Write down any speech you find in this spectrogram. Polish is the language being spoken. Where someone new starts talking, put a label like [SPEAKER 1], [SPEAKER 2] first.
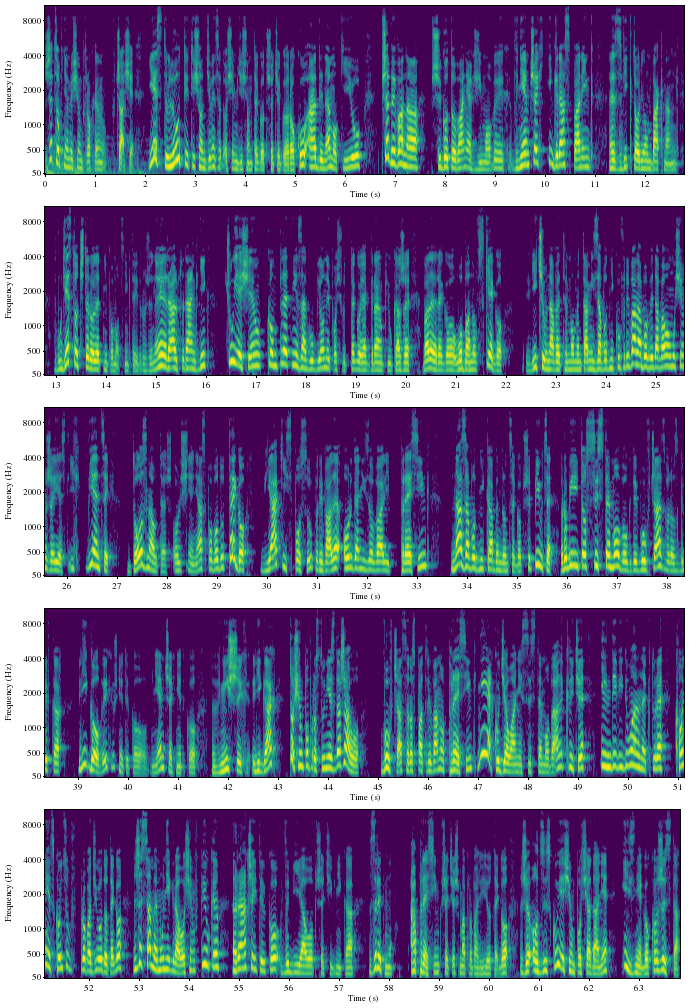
[SPEAKER 1] że cofniemy się trochę w czasie. Jest luty 1983 roku, a Dynamo Kijów przebywa na przygotowaniach zimowych w Niemczech i gra sparring z Wiktorią Baknang. 24-letni pomocnik tej drużyny, Ralf Rangnick, czuje się kompletnie zagubiony pośród tego, jak grają piłkarze Walerego Łobanowskiego. Liczył nawet momentami zawodników rywala, bo wydawało mu się, że jest ich więcej. Doznał też olśnienia z powodu tego, w jaki sposób rywale organizowali pressing na zawodnika będącego przy piłce. Robili to systemowo, gdy wówczas w rozgrywkach ligowych, już nie tylko w Niemczech, nie tylko w niższych ligach, to się po prostu nie zdarzało. Wówczas rozpatrywano pressing nie jako działanie systemowe, ale krycie indywidualne, które koniec końców prowadziło do tego, że samemu nie grało się w piłkę, raczej tylko wybijało przeciwnika z rytmu. A pressing przecież ma prowadzić do tego, że odzyskuje się posiadanie i z niego korzysta.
